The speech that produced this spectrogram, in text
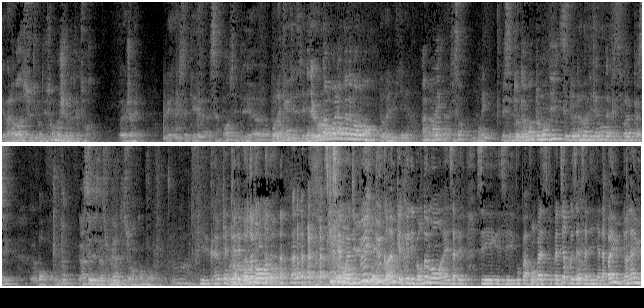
Et bien là-bas, ceux qui ont été soirs, moi j'ai jamais été le soir. Euh, jamais. Mais c'était euh, sympa, c'était. Euh, bon T'aurais dû, enfant. c'était Il n'y bien. avait aucun problème, aucun débordement. T'aurais dû, c'était bien. Ah bah oui, c'est ça. Oui. Mais c'est totalement, tout le monde dit, c'est totalement différent d'un festival classique. Euh, bon, là c'est des insulaires qui se rencontrent. Bon. Il y a eu quand même quelques débordements. Excusez-moi du peu, il y a eu quand même quelques débordements. Fait, c'est, c'est- faut pas, faut pas, faut pas dire que ça, ça- il y en a pas eu. Il y en a eu.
